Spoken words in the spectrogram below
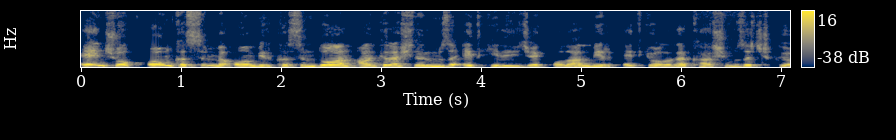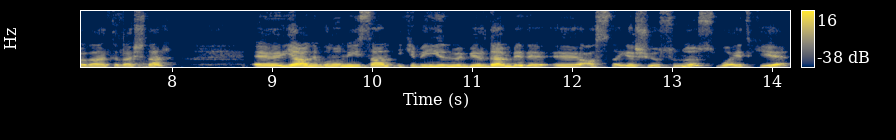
en çok 10 Kasım ve 11 Kasım doğan arkadaşlarımızı etkileyecek olan bir etki olarak karşımıza çıkıyor arkadaşlar. Ee, yani bunu Nisan 2021'den beri e, aslında yaşıyorsunuz bu etkiyi.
